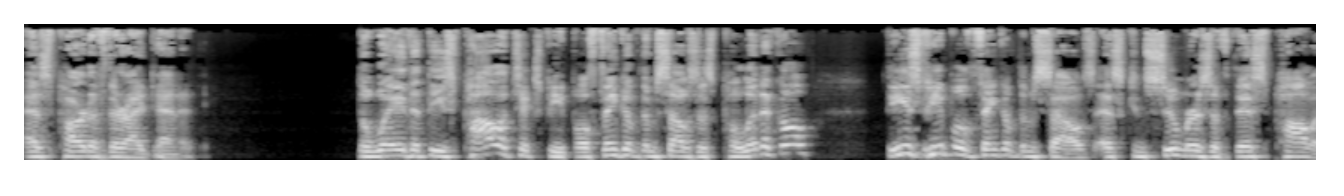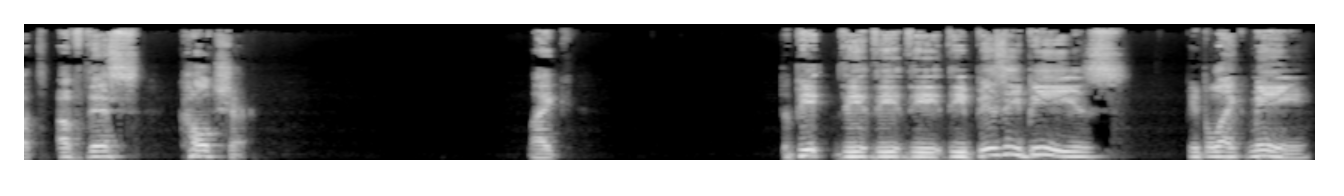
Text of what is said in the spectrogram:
as part of their identity. The way that these politics people think of themselves as political, these people think of themselves as consumers of this polit- of this culture. Like the, the, the, the, the busy bees, people like me,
